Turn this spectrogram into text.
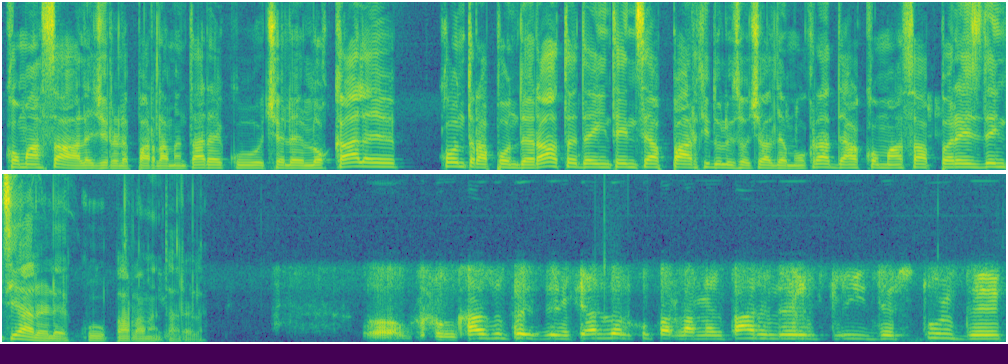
comasa alegerile parlamentare cu cele locale contraponderată de intenția Partidului Social Democrat de a comasa prezidențialele cu parlamentarele. În cazul prezidențialelor cu parlamentarele e destul de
